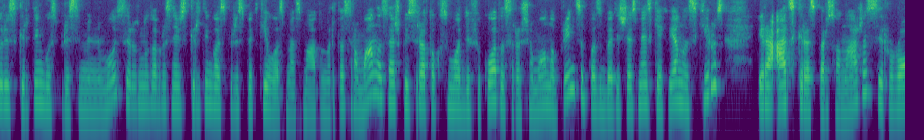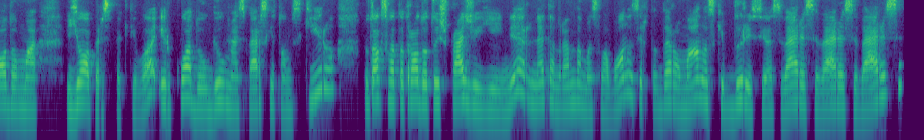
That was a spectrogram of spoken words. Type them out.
turi skirtingus prisiminimus ir, nu, ta prasme, iš skirtingos perspektyvos mes matom. Ir tas romanas, aišku, jis yra toks modifikuotas Rašamono principas, bet iš esmės kiekvienas skyrius yra atskiras personažas ir rodoma jo perspektyva. Ir kuo daugiau mes perskaitom skyrių, nu, toks, va, atrodo, tu iš pradžių įeini ir net ten randamas lavonas ir tada romanas kaip duris jos veriasi, veriasi, veriasi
